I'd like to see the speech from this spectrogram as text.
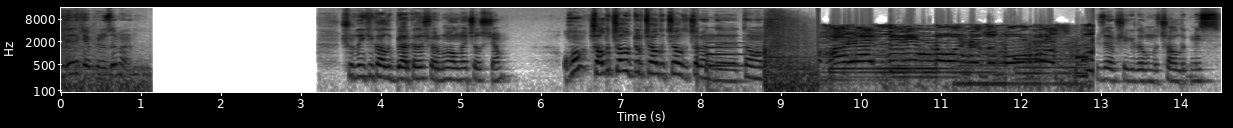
Bilerek yapıyorsunuz değil mi? Şurada 2K'lık bir arkadaş var. Bunu almaya çalışacağım. Oha çaldık çaldık dur çaldık çaldık. çaldık. Ben de tamam. Hayallerimle oynadın olmaz. Güzel bir şekilde bunu da çaldık mis.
